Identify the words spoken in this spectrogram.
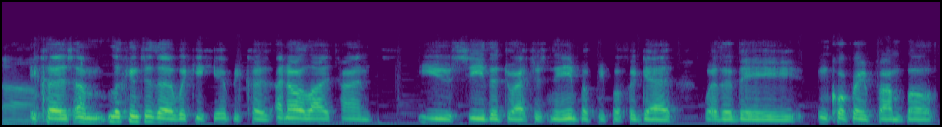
um, Because I'm looking to the wiki here because I know a lot of times you see the director's name, but people forget whether they incorporate from both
